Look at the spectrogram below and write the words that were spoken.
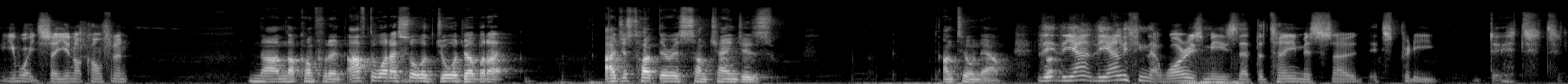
You what? So you're not confident? No, I'm not confident after what I saw with Georgia, but I I just hope there is some changes until now. The the the only thing that worries me is that the team is so it's pretty it's it's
